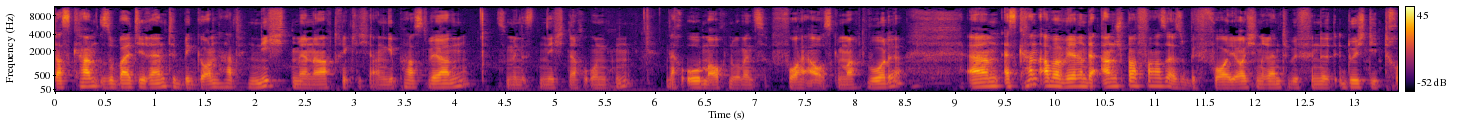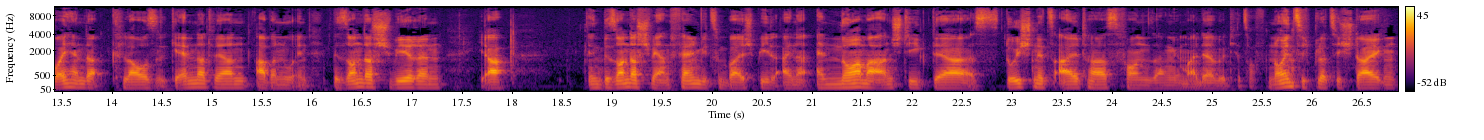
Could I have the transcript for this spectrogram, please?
Das kann, sobald die Rente begonnen hat, nicht mehr nachträglich angepasst werden. Zumindest nicht nach unten. Nach oben auch nur, wenn es vorher ausgemacht wurde. Ähm, es kann aber während der Ansparphase, also bevor ihr euch in Rente befindet, durch die Treuhänderklausel geändert werden, aber nur in besonders schweren ja, in besonders schweren Fällen, wie zum Beispiel ein enormer Anstieg des Durchschnittsalters von, sagen wir mal, der wird jetzt auf 90 plötzlich steigen.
